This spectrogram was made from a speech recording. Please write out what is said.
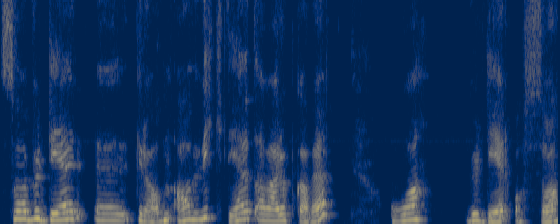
Så vurder eh, graden av viktighet av hver oppgave, og vurder også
